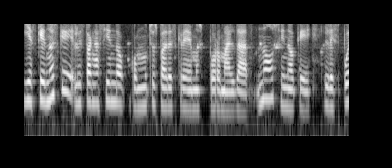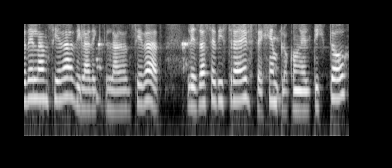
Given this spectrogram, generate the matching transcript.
Y es que no es que lo están haciendo, como muchos padres creemos, por maldad, no, sino que les puede la ansiedad y la, la ansiedad les hace distraerse, ejemplo, con el TikTok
